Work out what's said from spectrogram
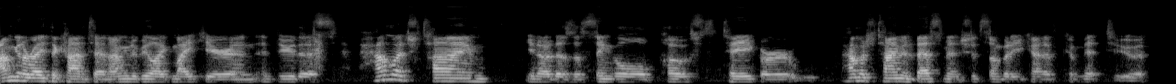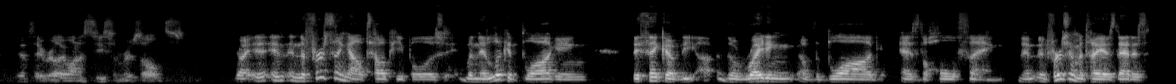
I'm going to write the content. I'm going to be like Mike here and, and do this. How much time, you know, does a single post take or how much time investment should somebody kind of commit to if, if they really want to see some results? Right. And, and the first thing I'll tell people is when they look at blogging, they think of the uh, the writing of the blog as the whole thing. And, and first thing I'm going to tell you is that is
